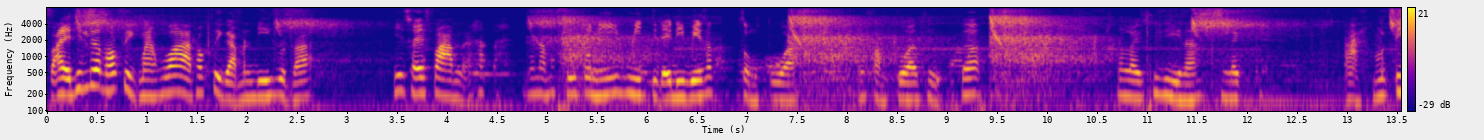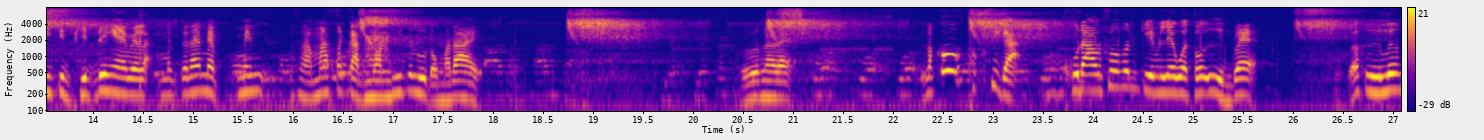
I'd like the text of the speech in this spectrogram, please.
ใส่ที่เลือกท็อกซิกมาเพราะว่าท็อกซิกอะมันดีสุดละ ที่ใช้ฟาร์มนี่ยถ้าแนะนำให้ซื้อตัวนี้มีติดไอดีเวสักสองตัวสามตัวถือก็อะไรที่ดีนะเล็กอะ มันตีติดพิษด้วยไงเวลา มันจะได้แบบไม่สามารถสกัดมอนที่จะหลุดออกมาได้ เออ นั่นแหละ แล้วก็ท็อกซิกอะคูดาวช่วงต้นเกมเร็วกว่าตัวอื่นด้วย ก็คือเริ่ม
